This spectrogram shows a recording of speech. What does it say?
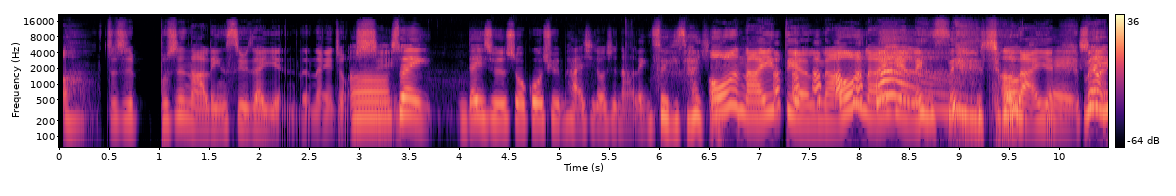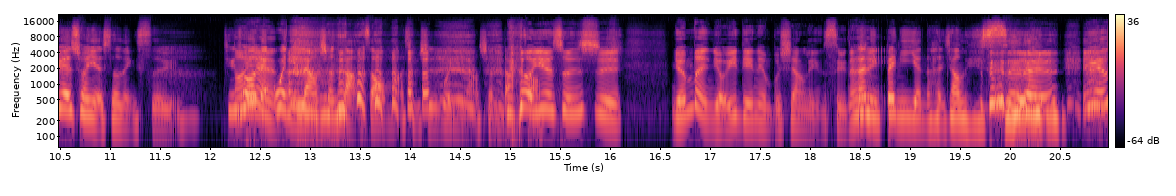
啊，就是不是拿林思雨在演的那一种嗯，戏。所以你的意思是说，过去拍戏都是拿林思雨在演，偶尔拿一点呢，偶尔拿一点林思雨出来演。所以月春也是林思雨。听说为你量身打造嘛，是不是为你量身打没造有？叶春是原本有一点点不像林思雨，但是你被你演的很像林思 对对雨，对，应该是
